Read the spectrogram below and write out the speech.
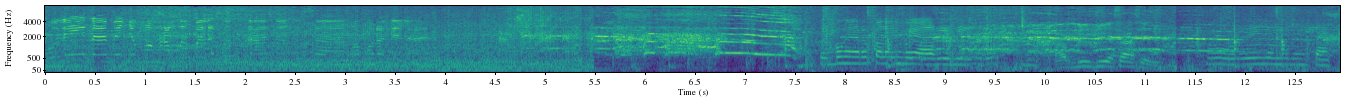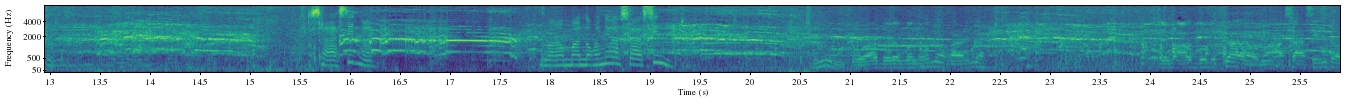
Huliin namin yung kaprang na pala dun sa ano, dun sa Mamura nila. So, bungero pala yung may-ari nito. RBG Assassin. Oo, oh, tato. Assassin ah. Mga manok niya, assassin. Hmm, kurado naman ako na, kain na. Kasi makagulot ka, ma-assassin ka.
